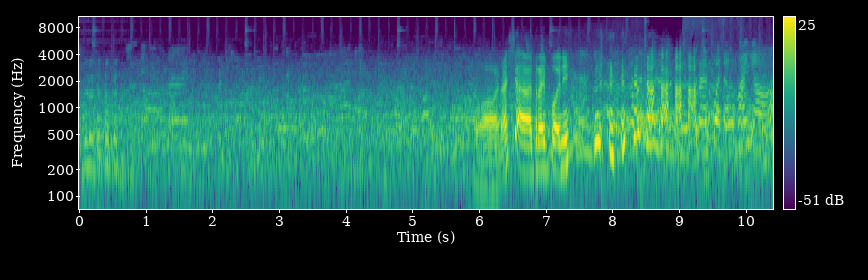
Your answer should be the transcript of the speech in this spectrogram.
Wah, dahsyat lah tripod ni. Repot tak bayar.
